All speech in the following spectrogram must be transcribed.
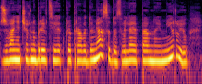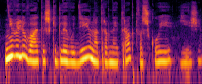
Вживання чорнобривців як приправи до м'яса дозволяє певною мірою нівелювати шкідливу дію на травний тракт важкої їжі.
